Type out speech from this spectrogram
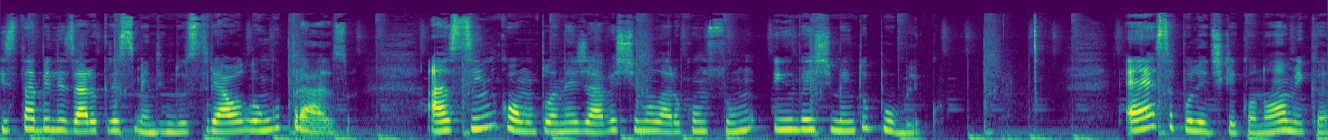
estabilizar o crescimento industrial a longo prazo, assim como planejava estimular o consumo e o investimento público. Essa política econômica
